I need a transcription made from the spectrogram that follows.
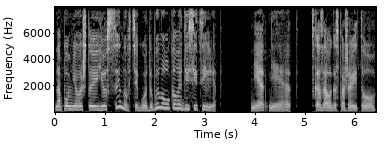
напомнила, что ее сыну в те годы было около десяти лет. «Нет-нет», — сказала госпожа Ито.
